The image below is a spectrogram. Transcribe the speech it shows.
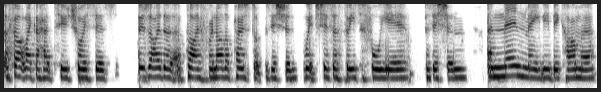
I felt like I had two choices. It was either apply for another postdoc position, which is a three to four year position, and then maybe become a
